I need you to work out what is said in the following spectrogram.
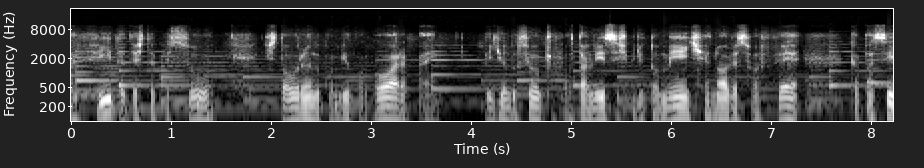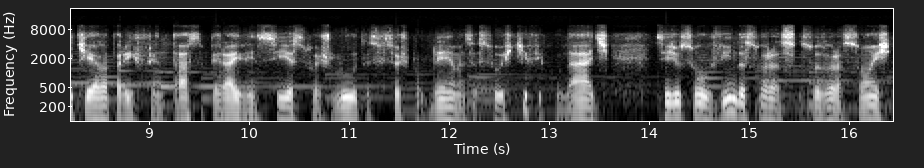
a vida desta pessoa que está orando comigo agora, Pai, pedindo ao Senhor que fortaleça espiritualmente, renove a sua fé, capacite ela para enfrentar, superar e vencer as suas lutas, os seus problemas, as suas dificuldades. Seja o Senhor ouvindo as suas orações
